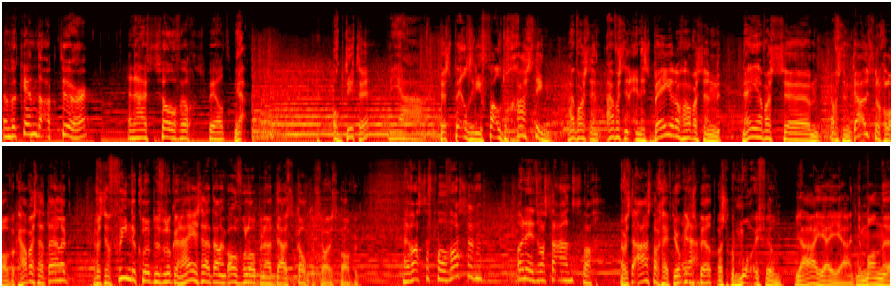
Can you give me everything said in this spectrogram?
Een bekende acteur. En hij heeft zoveel gespeeld. Ja. Ook dit, hè? Ja. Daar speelde een foute gast in. Hij was een, hij was een NSB'er of hij was een... Nee, hij was, uh, hij was een Duitser, geloof ik. Hij was uiteindelijk... Het was een vriendenclub natuurlijk. En hij is uiteindelijk overgelopen naar de Duitse kant of zo, geloof ik. Hij was de volwassen... Oh nee, het was de aanslag. Dat was de aanslag, heeft hij ook ja. gespeeld. was ook een mooie film. Ja, ja, ja. Die man... Uh,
